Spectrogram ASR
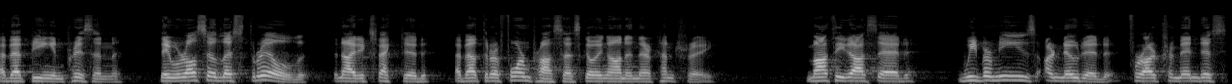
about being in prison, they were also less thrilled than I'd expected about the reform process going on in their country. Ma Thida said, We Burmese are noted for our tremendous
